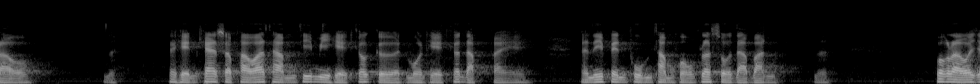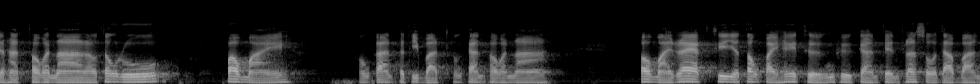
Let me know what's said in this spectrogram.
เราจะเห็นแค่สภาวธรรมที่มีเหตุก็เกิด หมดเหตุก็ดับไป อันนี้เป็นภูมิธรรมของพระโสดาบันนะพวกเราจะหัดภาวนาเราต้องรู้เป้าหมายของการปฏิบัติของการภาวนา เป้าหมายแรกที่จะต้องไปให้ถึงคือการเป็นพระโสดาบัน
